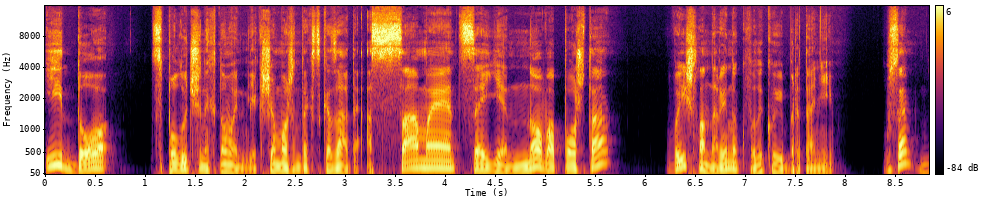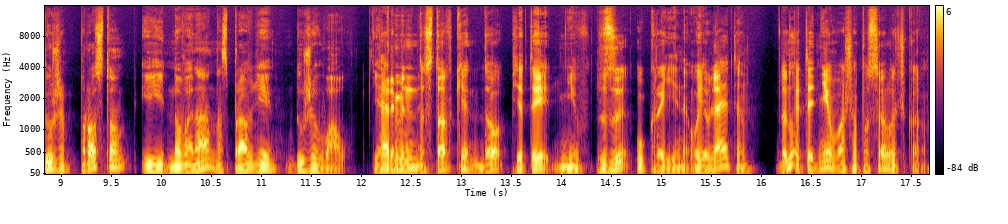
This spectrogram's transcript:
І до сполучених новин, якщо можна так сказати. А саме це є нова пошта, вийшла на ринок Великої Британії. Усе дуже просто, і новина насправді дуже вау. Як Термін мене. доставки до 5 днів з України. Уявляєте? До Ну. 5 днів ваша посилочка в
